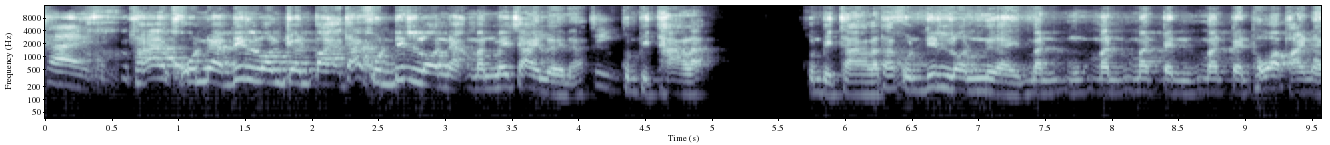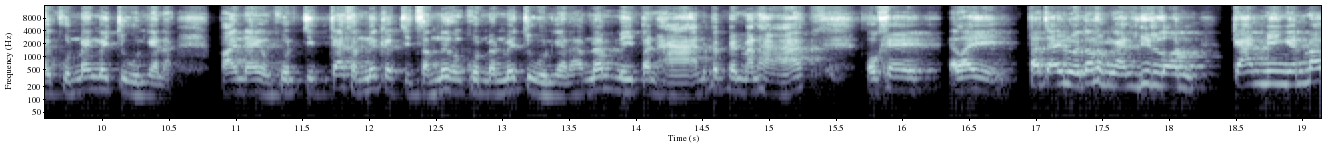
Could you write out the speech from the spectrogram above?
ใช่ถ้าคุณเนี่ยดิ้นรนเกินไป ถ้าคุณดิ้นรนอะมันไม่ใช่เลยนะจริงคุณผิดทางละ คุณผิดทางแล้วถ้าคุณดิ้นรนเหนื่อยมันมันมันเป็นมันเป็นเพราะว่าภายในคุณแม่งไม่จูนกันอะ ภายในของคุณจิตใต้สำนึกกับจิตสำนึกของคุณมันไม่จูนกันนะนั่นมีปัญหานี่เป็นเป็นปัญหา โอเค อะไรอีกถ้าจะให้รวยต้องทำงานดิ้นรนการมีเงินมา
